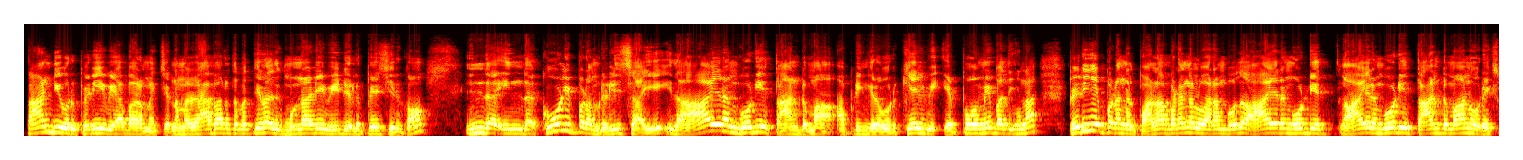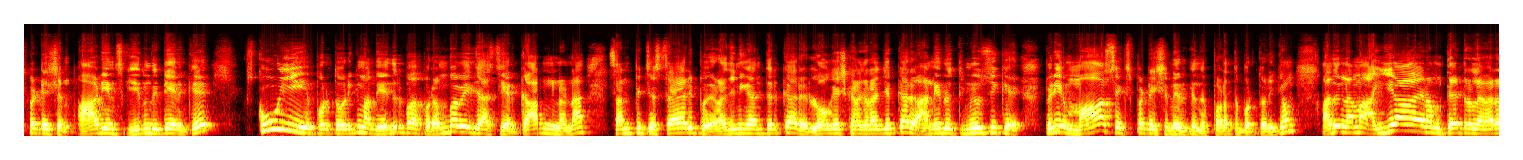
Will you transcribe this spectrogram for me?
தாண்டி ஒரு பெரிய வியாபாரம் ஆயிடுச்சு நம்ம வியாபாரத்தை பற்றிலாம் இதுக்கு முன்னாடியே வீடியோவில் பேசியிருக்கோம். இந்த இந்த கூலி படம் ரிலீஸ் ஆகி இது ஆயிரம் கோடியை தாண்டுமா அப்படிங்கிற ஒரு கேள்வி எப்போவுமே பார்த்தீங்கன்னா பெரிய படங்கள் பல படங்கள் வரும்போது ஆயிரம் கோடியை ஆயிரம் கோடியை தாண்டுமான்னு ஒரு எக்ஸ்பெக்டேஷன் ஆடியன்ஸ்க்கு இருந்துகிட்டே இருக்குது கூலியை பொறுத்த வரைக்கும் அந்த எதிர்பார்ப்பு ரொம்பவே ஜாஸ்தியாக இருக்குது காரணம் என்னென்னா சன் பிக்சர்ஸ் தயாரிப்பு ரஜினிகாந்த் இருக்காரு லோகேஷ் கனகராஜ் இருக்கார் அனிருத் மியூசிக்கு பெரிய மாஸ் எக்ஸ்பெக்டேஷன் இருக்குது இந்த படத்தை பொறுத்த வரைக்கும். அதுவும் இல்லாமல் ஐயாயிரம் தேட்டரில் வேற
